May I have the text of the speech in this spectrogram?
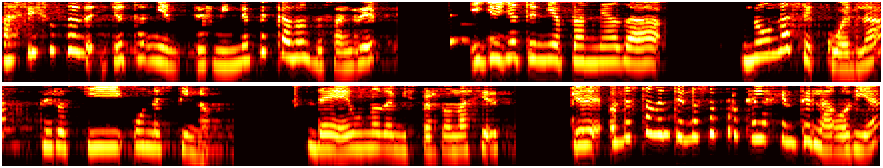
así sucede. Yo también terminé Pecados de Sangre y yo ya tenía planeada, no una secuela, pero sí un spin-off de uno de mis personajes que honestamente no sé por qué la gente la odia.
